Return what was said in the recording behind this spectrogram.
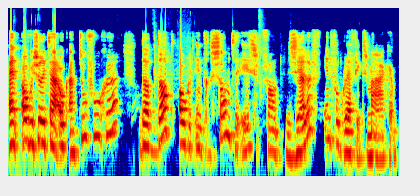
En overigens wil ik daar ook aan toevoegen dat dat ook het interessante is van zelf infographics maken.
